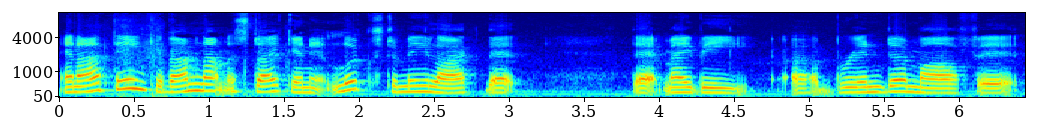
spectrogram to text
And I think, if I'm not mistaken, it looks to me like that that may be uh, Brenda Moffat,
